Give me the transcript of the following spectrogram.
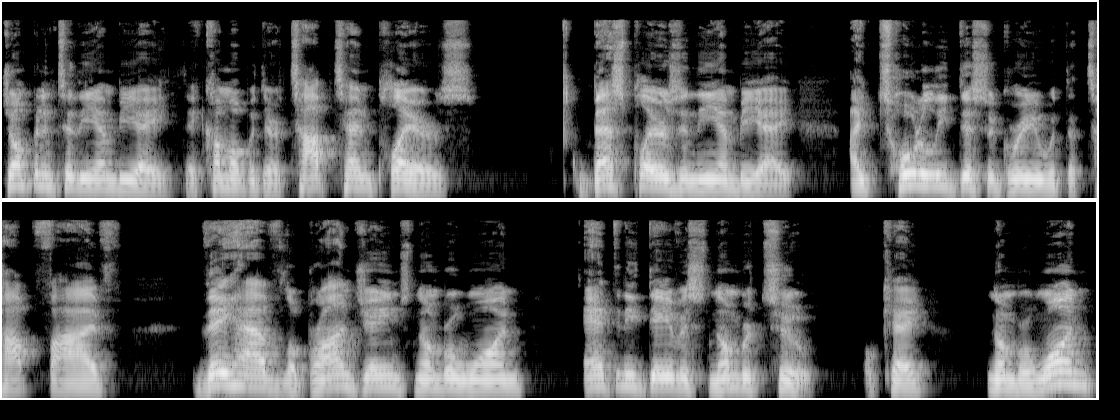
Jumping into the NBA, they come up with their top 10 players, best players in the NBA. I totally disagree with the top five. They have LeBron James number one, Anthony Davis number two. Okay. Number one,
